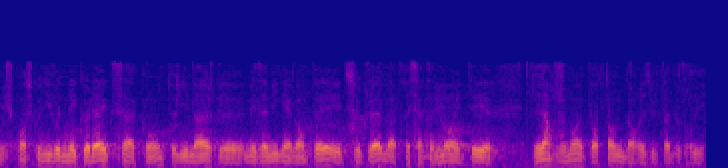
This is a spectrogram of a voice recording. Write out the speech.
Et je pense qu'au niveau de mes collègues, ça compte. L'image de mes amis guingampais et de ce club a très certainement été largement importante dans le résultat d'aujourd'hui.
